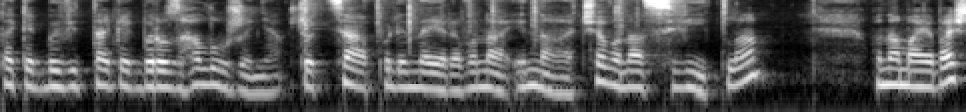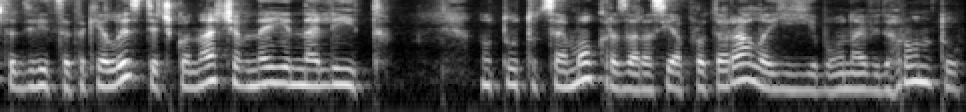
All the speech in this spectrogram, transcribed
Так, якби від так, якби розгалуження. То ця полінейра, вона іначе, вона світла. Вона має, бачите, дивіться, таке листячко, наче в неї наліт. Ну тут оце мокре, зараз я протирала її, бо вона від ґрунту.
